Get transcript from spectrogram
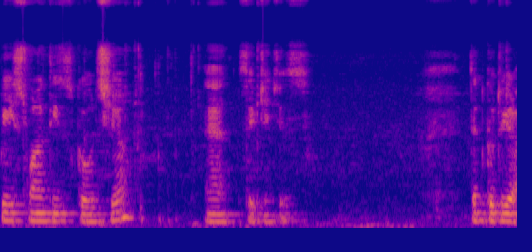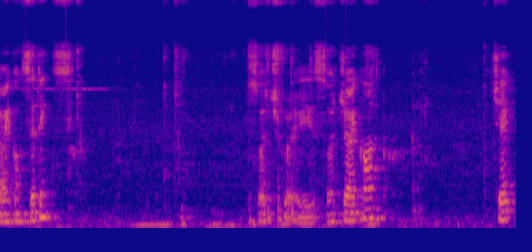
Paste one of these codes here and save changes. Then go to your icon settings search for a search icon check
